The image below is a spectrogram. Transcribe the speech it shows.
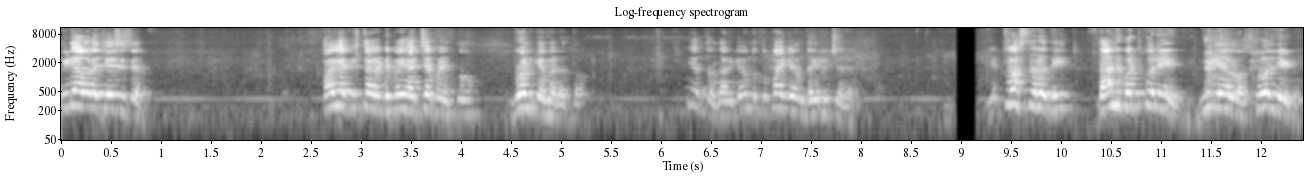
మీడియా వాళ్ళు చేసేసారు. కావ్య కృష్ణారెడ్డిపై హత్య ప్రయత్నం డ్రోన్ కెమెరాతో. ఏందో దానికి ఏమన్నా తుపాకీ ఏమైనా తగిలించలేదు ఎట్లా వస్తారు అది? దాన్ని పట్టుకొని మీడియాలో స్క్రోల్ చేయడం.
